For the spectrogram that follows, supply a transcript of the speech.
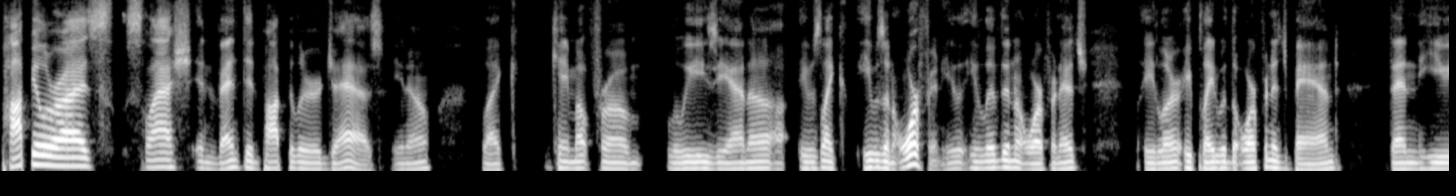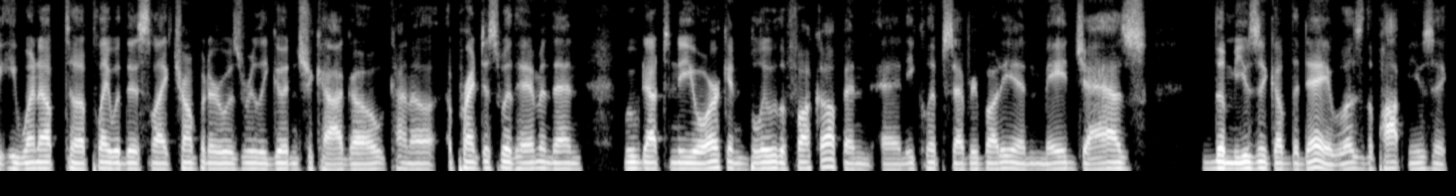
popularized slash invented popular jazz. You know, like came up from Louisiana. Uh, he was like he was an orphan. He he lived in an orphanage. He learned he played with the orphanage band. Then he he went up to play with this like trumpeter who was really good in Chicago. Kind of apprenticed with him, and then moved out to New York and blew the fuck up and and eclipsed everybody and made jazz the music of the day. It was the pop music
